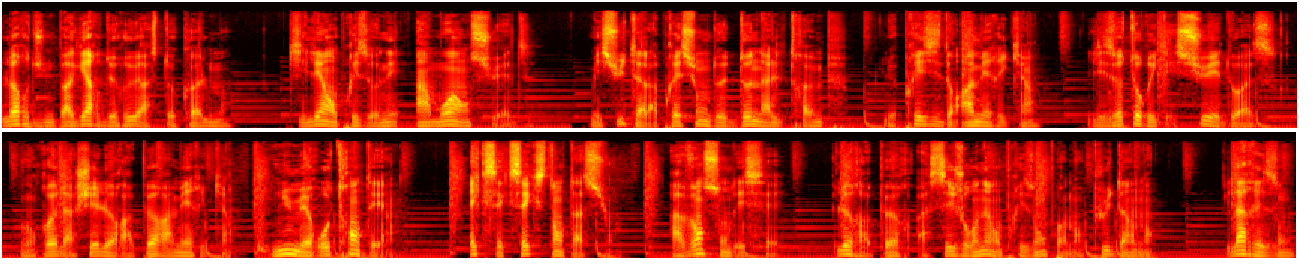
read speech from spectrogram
lors d'une bagarre de rue à Stockholm, qu'il est emprisonné un mois en Suède. Mais suite à la pression de Donald Trump, le président américain, les autorités suédoises vont relâcher le rappeur américain. Numéro 31. XXX Tentation. Avant son décès, le rappeur a séjourné en prison pendant plus d'un an. La raison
